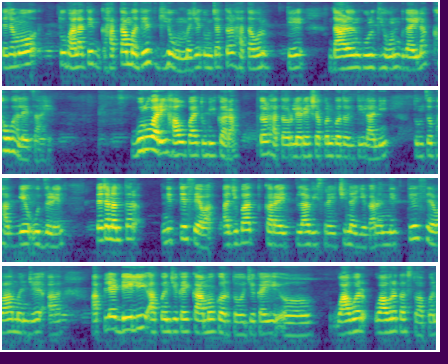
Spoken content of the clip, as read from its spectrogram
त्याच्यामुळं तुम्हाला ते हातामध्येच घेऊन म्हणजे तुमच्या तळ हातावर ते दाळण गुळ घेऊन गाईला खाऊ घालायचं आहे. गुरुवारी हा उपाय तुम्ही करा. तळ हातावरल्या रेषा पण बदलतील आणि तुमचं भाग्य उजळेल. त्याच्यानंतर नित्यसेवा अजिबात करायला विसरायची नाही आहे कारण नित्यसेवा म्हणजे आ- आपल्या डेली आपण जे काही कामं करतो जे काही वावर वावरत असतो आपण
